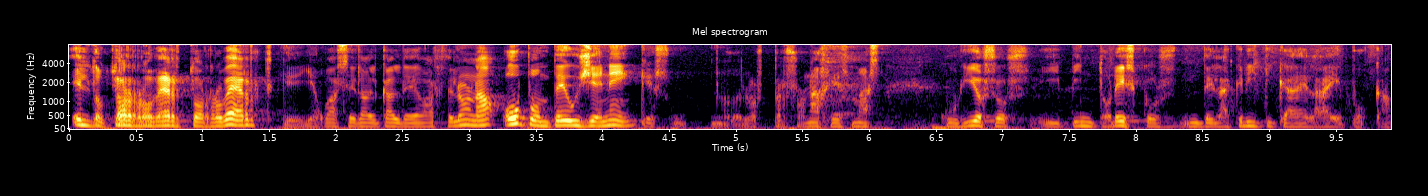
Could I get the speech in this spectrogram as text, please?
el doctor Roberto Robert, que llegó a ser alcalde de Barcelona, o Pompeu Gené, que es uno de los personajes más curiosos y pintorescos de la crítica de la época.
